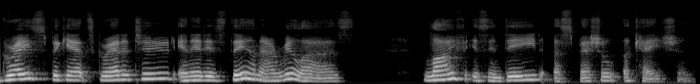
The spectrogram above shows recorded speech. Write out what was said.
Grace begets gratitude, and it is then I realize life is indeed a special occasion.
